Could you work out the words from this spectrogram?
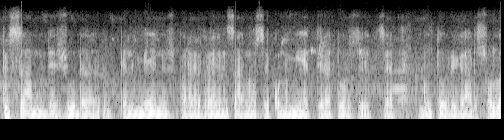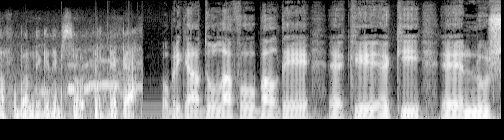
Precisamos de ajuda, pelo menos, para relançar nossa economia, ter atores, etc. Muito obrigado. Sou Lafo Balde, RTPA. Obrigado, Lafo Baldé, eh, que aqui eh, nos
